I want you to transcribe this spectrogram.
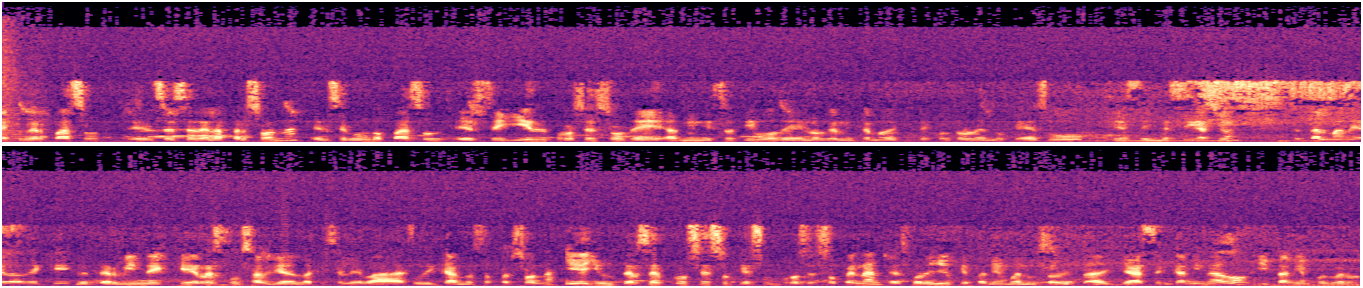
el primer paso, el cese de la persona. El segundo paso es seguir el proceso de administrativo del órgano interno de, control en lo que es su este, investigación, de tal manera de que determine qué responsabilidad es la que se le va adjudicando a esta persona. Y hay un tercer proceso que es un proceso penal. Es por ello que también, bueno, pues ahorita ya está encaminado y también, pues bueno,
